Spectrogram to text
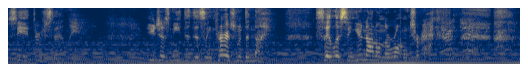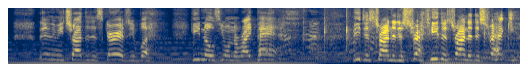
See it through, Stanley. You just need this encouragement tonight. Say, listen, you're not on the wrong track. The enemy tried to discourage you, but he knows you're on the right path. He just trying to distract. He just trying to distract you.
